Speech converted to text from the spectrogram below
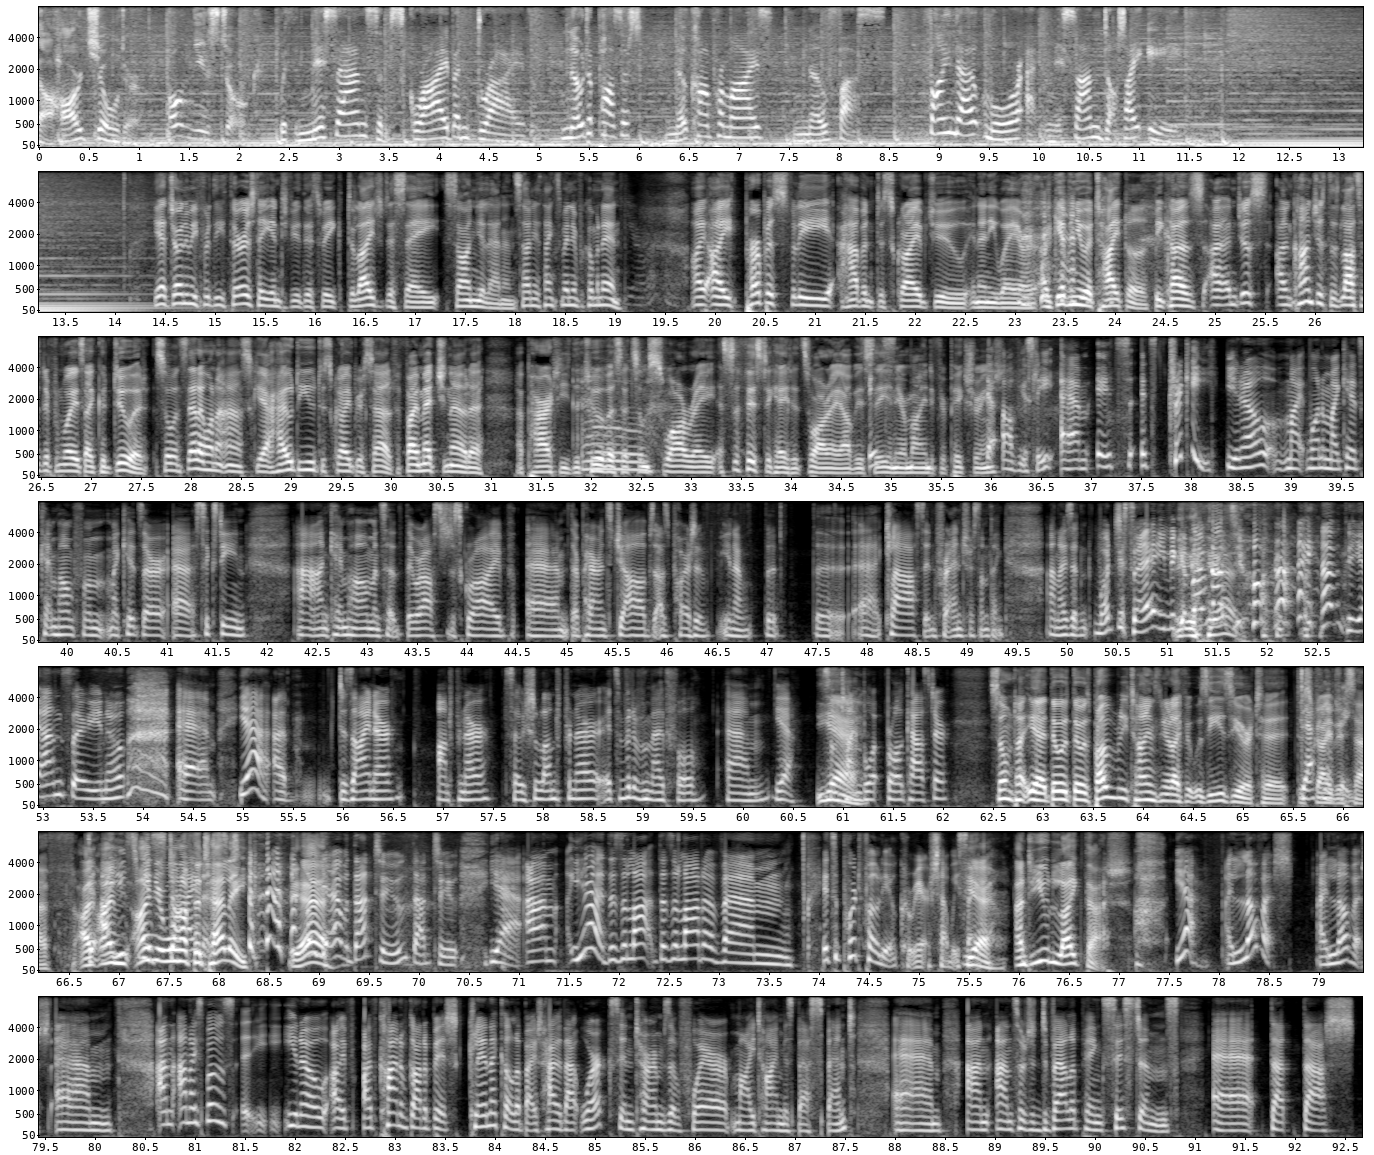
The Hard Shoulder on Newstalk. With Nissan Subscribe and Drive. No deposit, no compromise, no fuss. Find out more at nissan.ie. Yeah, joining me for the Thursday interview this week, delighted to say Sonya Lennon. Sonya, thanks a million for coming in. I, I purposefully haven't described you in any way or, or given you a title because I'm just I'm conscious there's lots of different ways I could do it. So instead, I want to ask you, how do you describe yourself? If I met you now at a, a party, the two of us at some Oh. soiree, a sophisticated soiree, obviously It's- in your mind if you're picturing it. Yeah, it. obviously. Um, it's it's tricky, you know. My one of my kids came home from my kids are uh, 16 and came home and said they were asked to describe um, their parents' jobs as part of you know the the uh, class in French or something. And I said, "What'd you say?" Because I'm Yeah. not sure I have the answer, you know. Um, yeah, a designer, entrepreneur, social entrepreneur. It's a bit of a mouthful. Um, yeah, Yeah. sometime broadcaster. Sometimes, yeah, there was there was probably times in your life it was easier to describe Definitely. yourself. I, I'm used to be I'm your one off the telly. Oh, Yeah. yeah, but that too, that too. Yeah, um, yeah. There's a lot. There's a lot of. Um, it's a portfolio career, shall we say? Yeah. And do you like that? yeah. I love it. I love it. Um, and and I suppose uh, you know I've I've kind of got a bit clinical about how that works in terms of where my time is best spent, um, and and sort of developing systems uh, that that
